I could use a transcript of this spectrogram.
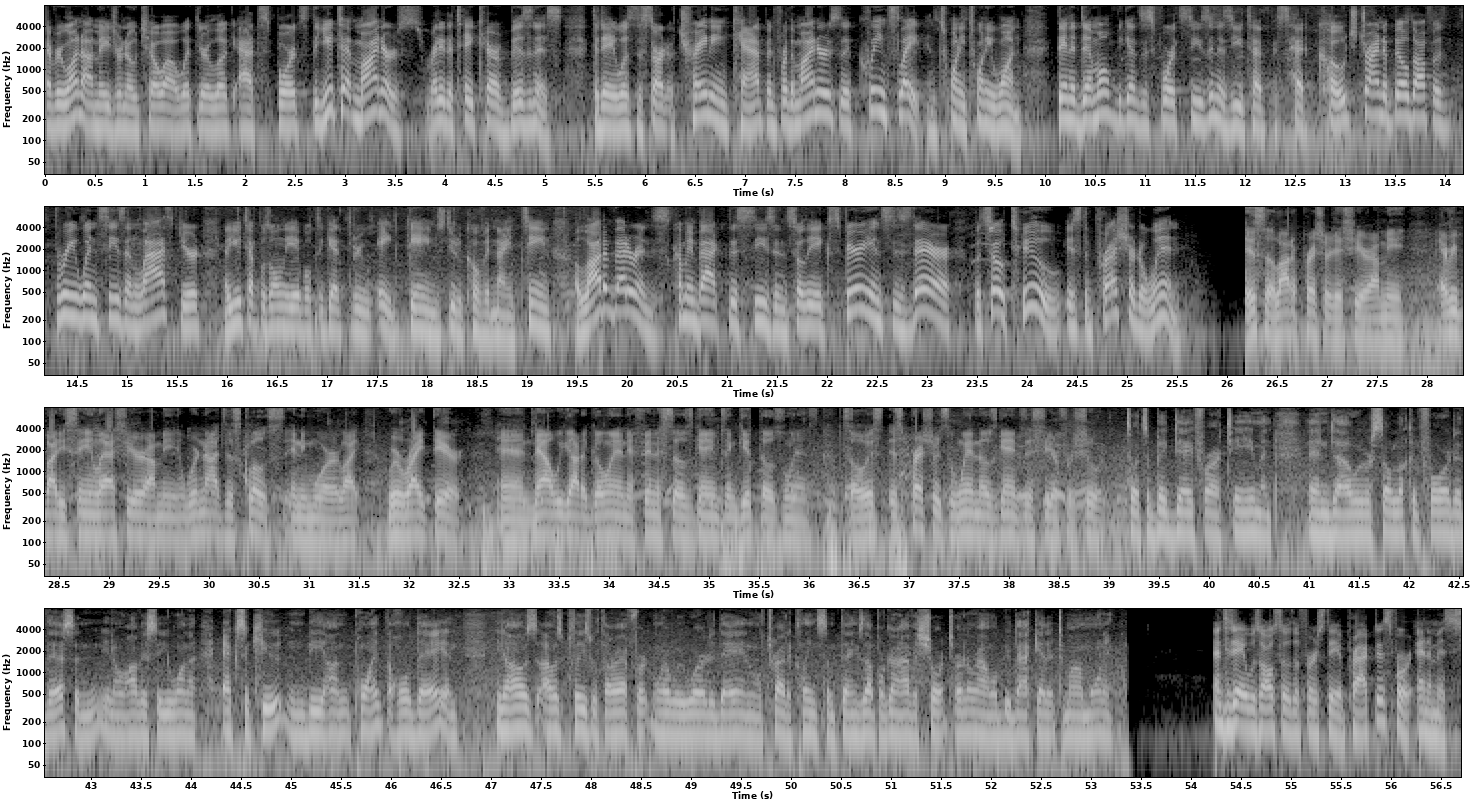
Everyone, I'm Adrian Ochoa with your look at sports. The UTEP Miners ready to take care of business. Today was the start of training camp, and for the Miners, a clean slate in 2021. Dana Dimel begins his fourth season as UTEP's head coach, trying to build off a three-win season last year. Now, UTEP was only able to get through eight games due to COVID-19. A lot of veterans coming back this season, so the experience is there, but so too is the pressure to win. It's a lot of pressure this year. I mean, everybody's seen last year. I mean, we're not just close anymore. Like, we're right there. And now we got to go in and finish those games and get those wins. So it's, it's pressure to win those games this year for sure. So it's a big day for our team, and, and uh, we were so looking forward to this. And, you know, obviously you want to execute and be on point the whole day. And, you know, I was, I was pleased with our effort and where we were today, and we'll try to clean some things up. We're going to have a short turnaround. We'll be back at it tomorrow morning. And today was also the first day of practice for NMSU.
